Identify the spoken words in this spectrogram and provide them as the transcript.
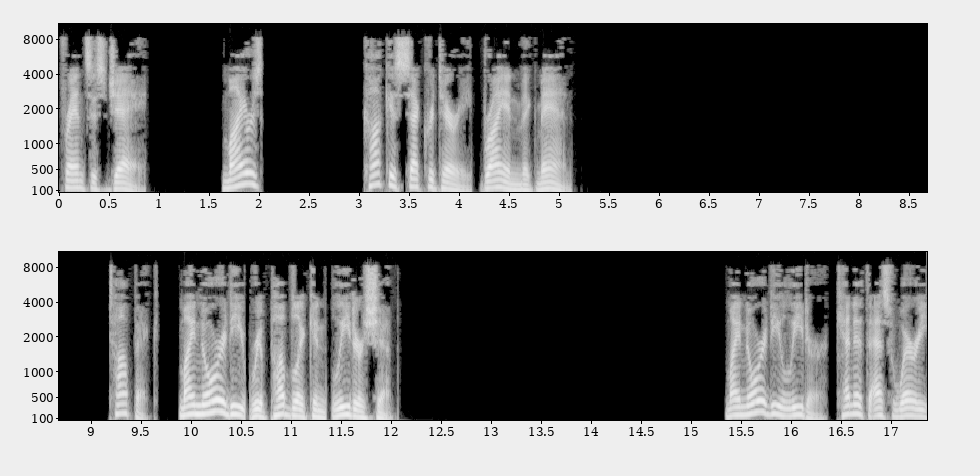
Francis J. Myers Caucus Secretary, Brien McMahon Minority Republican leadership. Minority Leader, Kenneth S. Wherry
